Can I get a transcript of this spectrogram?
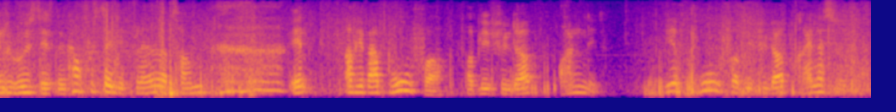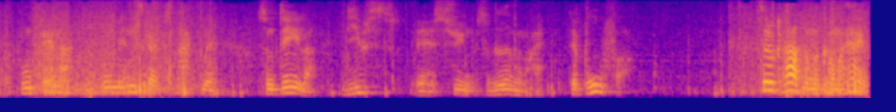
kæmpe gudstjeneste. Vi kommer fuldstændig flade og tomme ind. Og vi har bare brug for at blive fyldt op åndeligt. Vi har brug for at blive fyldt op relationelt. Nogle venner, nogle mennesker, at snakke med. som deler livssyn og så videre med mig. Det er brug for. Så er det jo klart, når man kommer herind,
